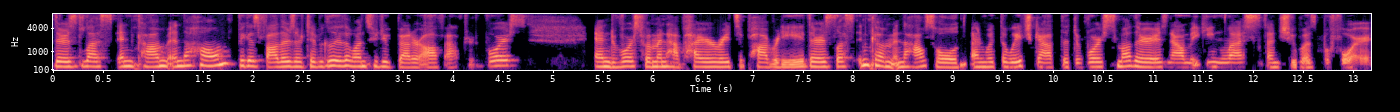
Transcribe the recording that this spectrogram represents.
there's less income in the home because fathers are typically the ones who do better off after divorce and divorced women have higher rates of poverty. There is less income in the household, and with the wage gap, the divorced mother is now making less than she was before.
